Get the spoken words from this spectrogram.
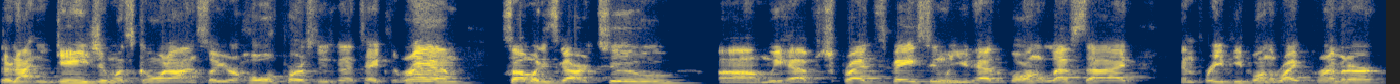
They're not engaged in what's going on. So your whole person who's going to take the rim, somebody's guard two, um, we have spread spacing when you'd have the ball on the left side and three people on the right perimeter,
